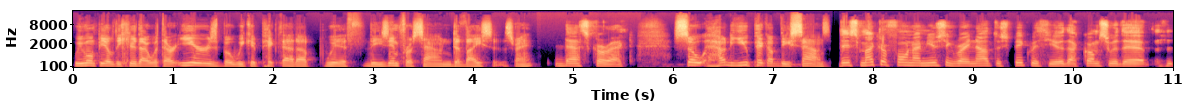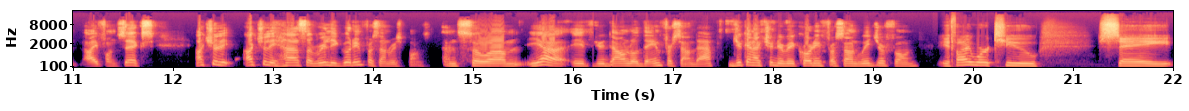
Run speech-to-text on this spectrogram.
we won't be able to hear that with our ears, but we could pick that up with these infrasound devices, right? That's correct. So, how do you pick up these sounds? This microphone I'm using right now to speak with you that comes with the iPhone 6 actually actually has a really good infrasound response. And so um, yeah, if you download the infrasound app, you can actually record infrasound with your phone. If I were to say,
